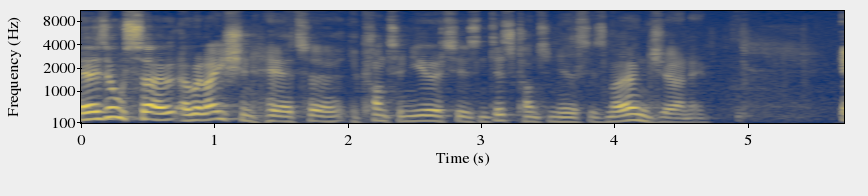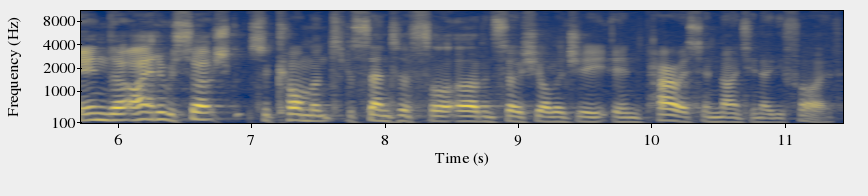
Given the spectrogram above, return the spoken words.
There is also a relation here to the continuities and discontinuities of my own journey. In that I had a research secondment to the Centre for Urban Sociology in Paris in 1985.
